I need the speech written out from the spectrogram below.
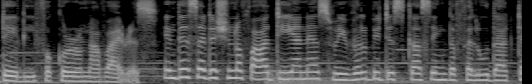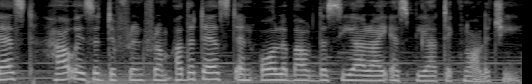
daily for coronavirus. In this edition of our DNS, we will be discussing the Feluda test, how is it different from other tests and all about the CRISPR technology.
